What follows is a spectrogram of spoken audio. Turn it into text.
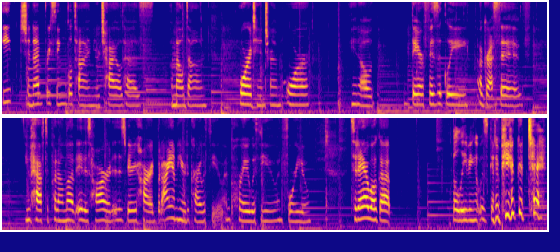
each and every single time your child has a meltdown or a tantrum or, you know, they're physically aggressive. You have to put on love. It is hard. It is very hard. But I am here to cry with you and pray with you and for you. Today I woke up believing it was going to be a good day.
